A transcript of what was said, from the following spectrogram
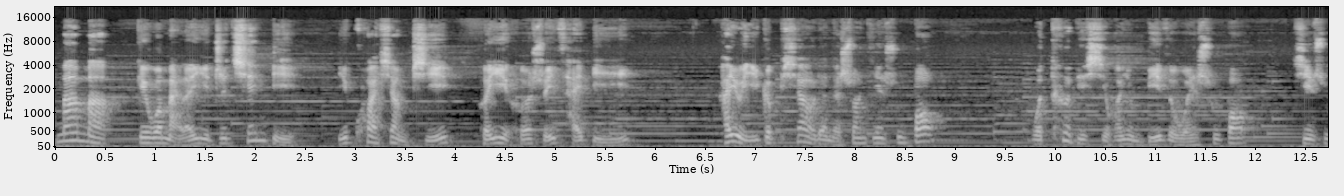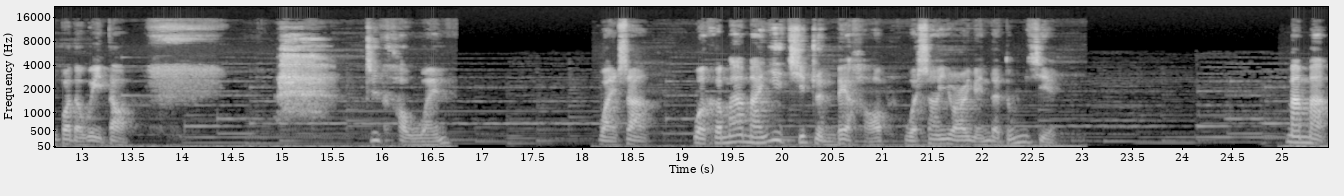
妈妈给我买了一支铅笔、一块橡皮和一盒水彩笔。还有一个漂亮的双肩书包，我特别喜欢用鼻子闻书包，新书包的味道，啊，真好闻。晚上，我和妈妈一起准备好我上幼儿园的东西。妈妈，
